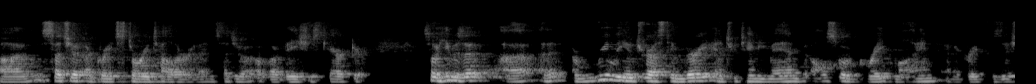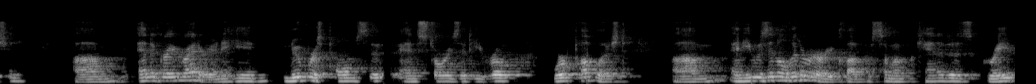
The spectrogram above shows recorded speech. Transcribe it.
uh, such a, a, great storyteller and, and such a, a, vivacious character. So he was a, a, a, really interesting, very entertaining man, but also a great mind and a great physician um, and a great writer. And he had numerous poems that, and stories that he wrote were published. Um, and he was in a literary club with some of Canada's great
